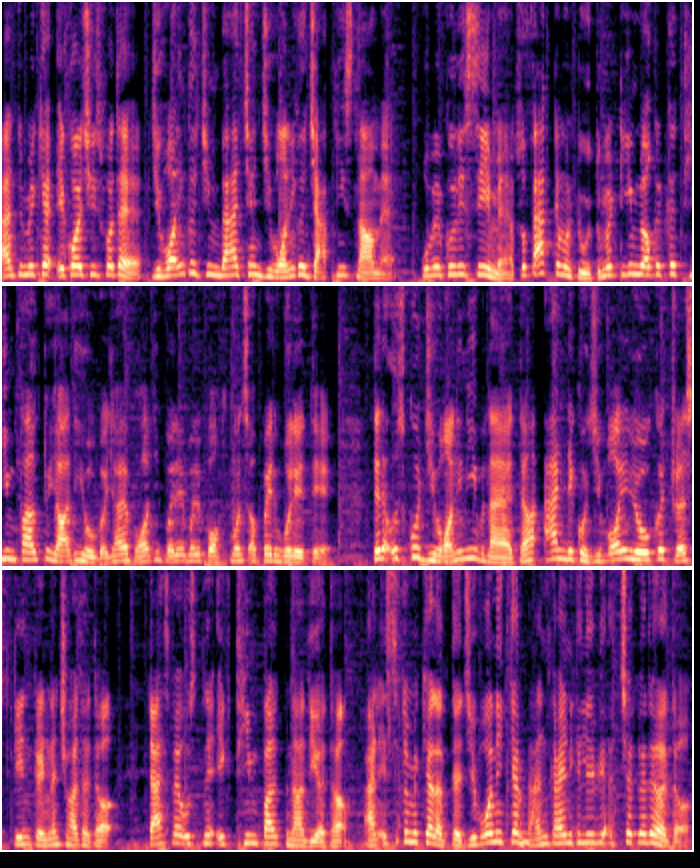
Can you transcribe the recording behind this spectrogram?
एंड तुम्हें क्या एक और चीज़ पता है? जीवानी का जिम बैच एंड जीवानी का जैपनीज नाम है। वो बिल्कुल ही सेम है। सो फैक्ट नंबर टू तुम्हें टीम रॉकेट का थीम पार्क तो याद ही होगा, जहाँ बहुत ही बड़े बड़े पॉक्यूमेंट्स अपेयर हो रहे थे। तेरा उसको जीवानी नहीं बनाया था। एंड देखो जीवानी लोगों का ट्रस्ट गेन करना चाहता था। दैट्स वाई उसने एक थीम पार्क बना दिया था। एंड इससे तुम्हें क्या लगता है? जीवानी क्या मैनकाइंड के लिए भी अच्छा कर रहा था?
